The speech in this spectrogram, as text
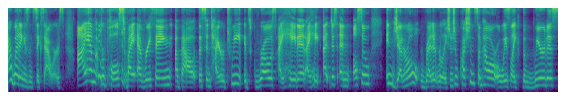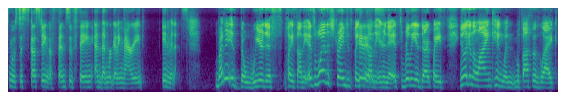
Our wedding is in six hours. I am repulsed by everything about this entire tweet. It's gross. I hate it. I hate I just, and also in general, Reddit relationship questions somehow are always like the weirdest, most disgusting, offensive thing, and then we're getting married in minutes. Reddit is the weirdest place on the. It's one of the strangest places on the internet. It's really a dark place. You know, like in The Lion King when Mufasa's like,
